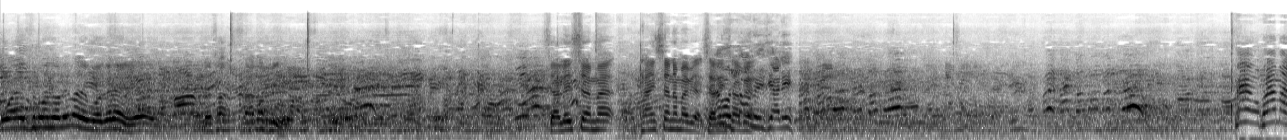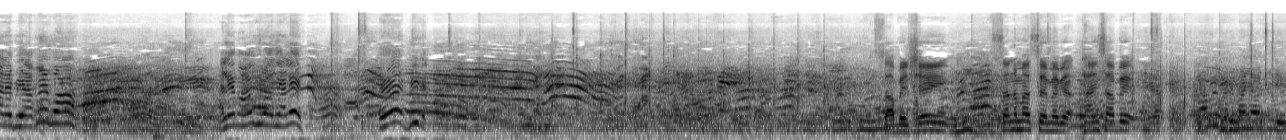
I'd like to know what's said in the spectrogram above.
ตัวสปอนเซอร์လေးပါလေဝယ်ခဲ့တယ်လေဆာဆာမဖြစ်ဆယ်လေးဆက်မဲ့ထိုင်းဆက်နေမှာဗျဆယ်လေးဆက်ပဲ နေကြလေ ဖဲဖမ်းပါလေဗျာခွေးကွာအလေမဟုတ်ကြကြလေအေးပြီးတယ်စာပေရှိန်ဆန်နမဆယ်မဲ့ဗျထိုင်းစာပေဒီမှာရောက်ကြည့်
